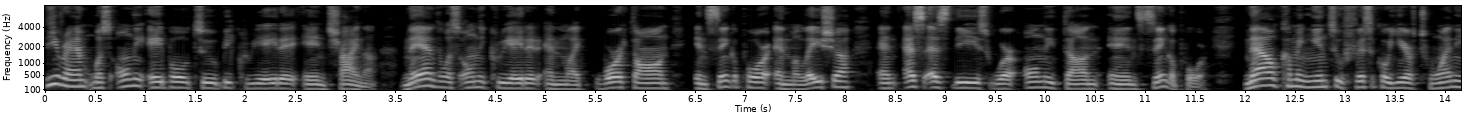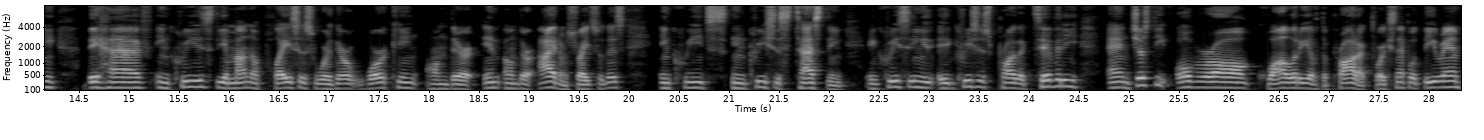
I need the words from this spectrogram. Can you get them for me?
DRAM was only able to be created in China. NAND was only created and like worked on in Singapore and Malaysia, and SSDs were only done in Singapore. Now coming into fiscal year 20, they have increased the amount of places where they're working on their in on their items, right? So this increase increases testing, increasing increases productivity and just the overall quality of the product. For example, DRAM,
